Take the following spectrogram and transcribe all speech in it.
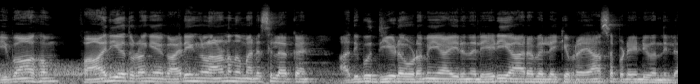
വിവാഹം ഭാര്യ തുടങ്ങിയ കാര്യങ്ങളാണെന്ന് മനസ്സിലാക്കാൻ അതിബുദ്ധിയുടെ ഉടമയായിരുന്ന ലേഡി ആരബല്ലയ്ക്ക് പ്രയാസപ്പെടേണ്ടി വന്നില്ല.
